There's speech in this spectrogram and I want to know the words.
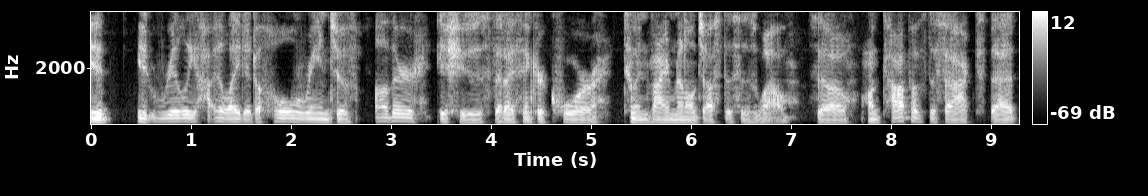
it it really highlighted a whole range of other issues that I think are core to environmental justice as well. So, on top of the fact that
